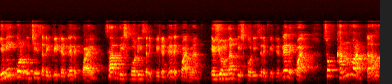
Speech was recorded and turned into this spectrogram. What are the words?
Any code which is repeatedly required. Sir, this code is repeatedly required, man. Assume that this code is repeatedly required. So convert uh,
